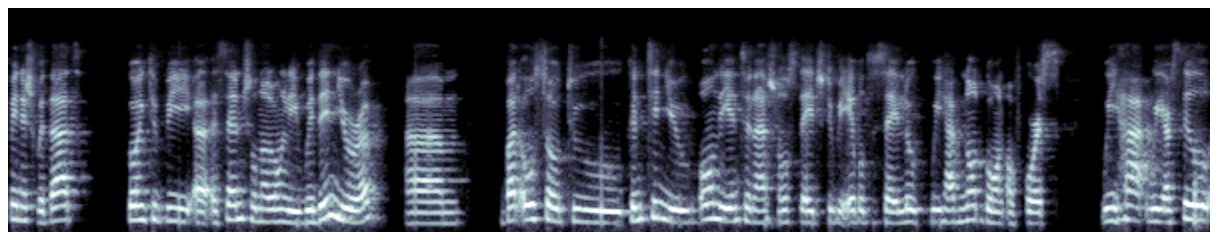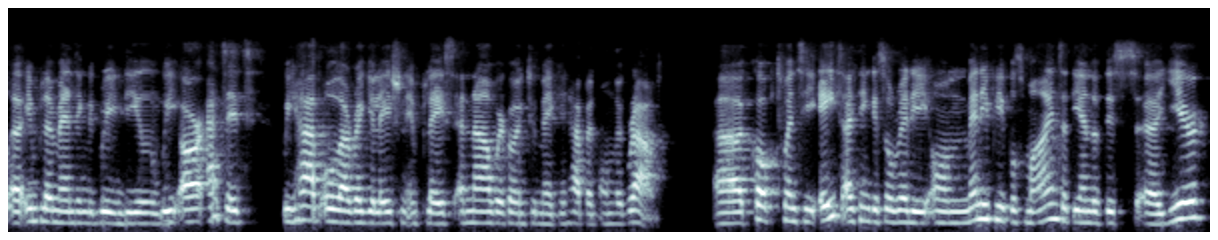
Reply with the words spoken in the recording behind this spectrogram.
finish with that, going to be uh, essential not only within Europe, um, but also to continue on the international stage to be able to say, look, we have not gone, of course, we have we are still uh, implementing the Green Deal. We are at it. We have all our regulation in place, and now we're going to make it happen on the ground. Uh, COP28, I think, is already on many people's minds at the end of this uh, year,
